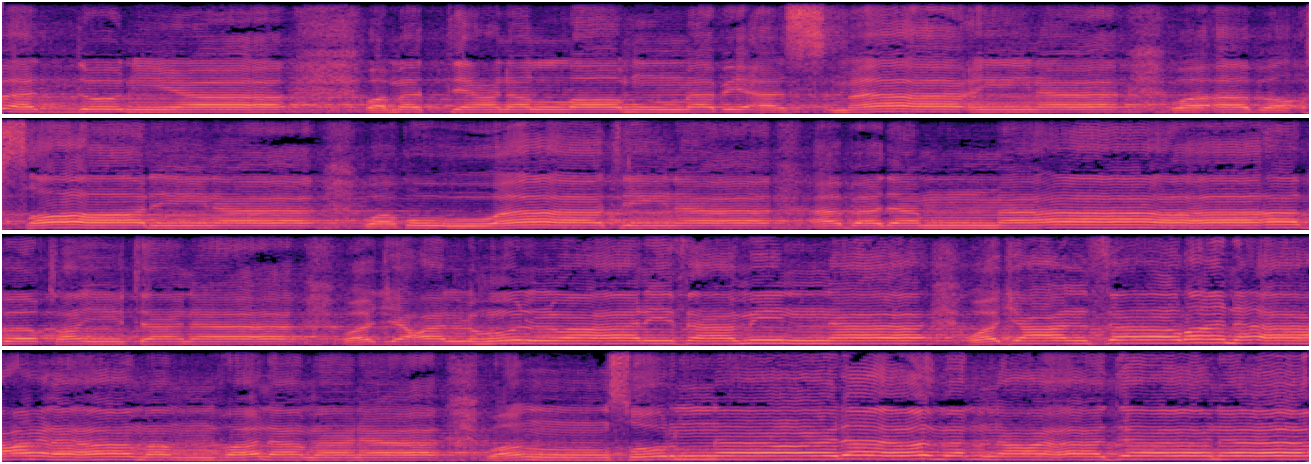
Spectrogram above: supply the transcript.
الدنيا. ومتعنا اللهم بأسماعنا وأبصارنا وقواتنا. أبدا ما أبقيتنا. واجعله الوارث منا. واجعل ثارنا على من ظلمنا. وانصرنا على من عادانا.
